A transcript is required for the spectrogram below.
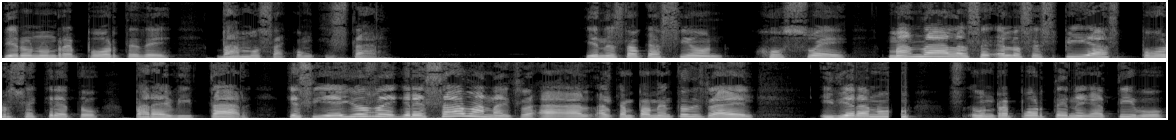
dieron un reporte de vamos a conquistar. Y en esta ocasión Josué manda a los, espías por secreto para evitar que si ellos regresaban al campamento de Israel y dieran un, un reporte negativo,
